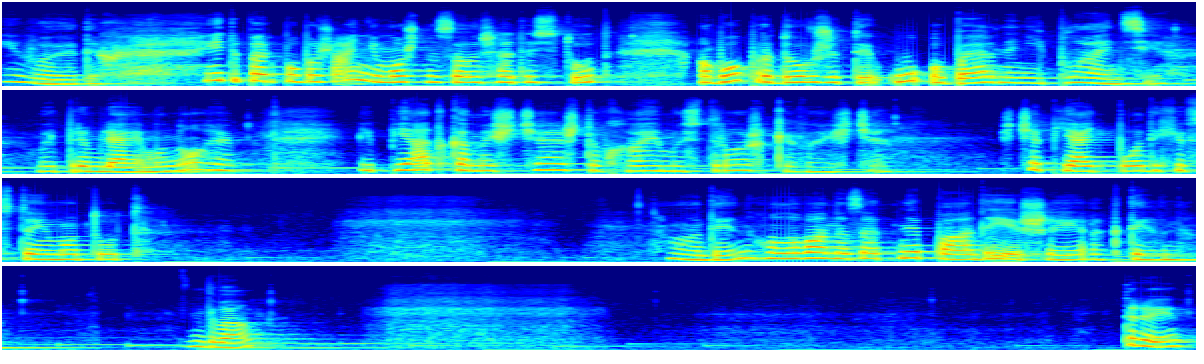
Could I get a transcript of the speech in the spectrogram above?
і видих. І тепер по бажанню можна залишатись тут або продовжити у оберненій планці. Випрямляємо ноги і п'ятками ще штовхаємось трошки вище. Ще п'ять подихів стоїмо тут. Один. Голова назад не падає, шия активна. Два. Три.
